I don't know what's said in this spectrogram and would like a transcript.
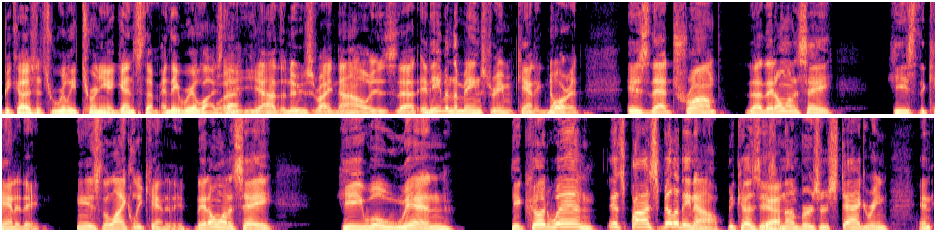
because it's really turning against them, and they realize Well, that. yeah, the news right now is that, and even the mainstream can't ignore it, is that Trump, that they don't want to say he's the candidate, he's the likely candidate. They don't want to say he will win. He could win. It's possibility now because his Yeah. numbers are staggering. And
